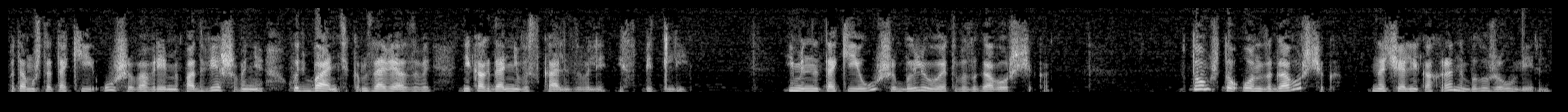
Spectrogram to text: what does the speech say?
потому что такие уши во время подвешивания, хоть бантиком завязывай, никогда не выскальзывали из петли. Именно такие уши были у этого заговорщика. В том, что он заговорщик, начальник охраны был уже уверен.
